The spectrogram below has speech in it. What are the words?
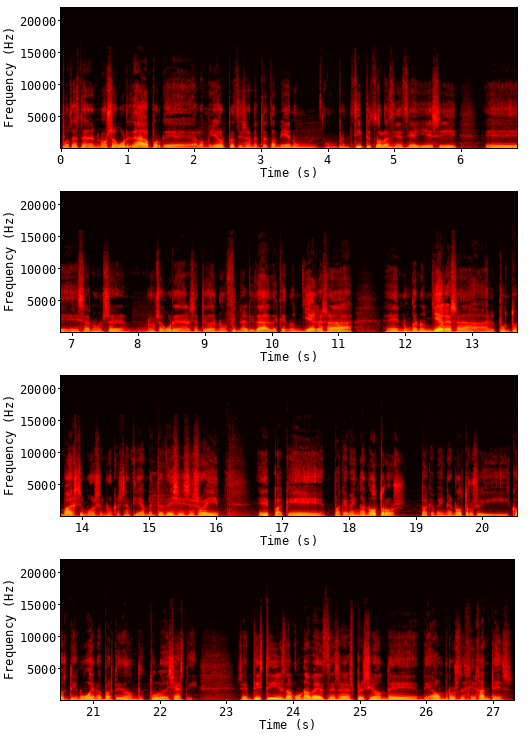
puedes tener no seguridad, porque a lo mejor precisamente también un, un principio de la ciencia y ese eh, esa no, seguridad en el sentido de no finalidad, de que a eh, nunca no llegues al punto máximo, sino que sencillamente dejes eso ahí eh, para que para que vengan otros, para que vengan otros y, continúen a partir de donde tú lo dejaste. ¿Sentisteis alguna vez esa expresión de, hombros de gigantes?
